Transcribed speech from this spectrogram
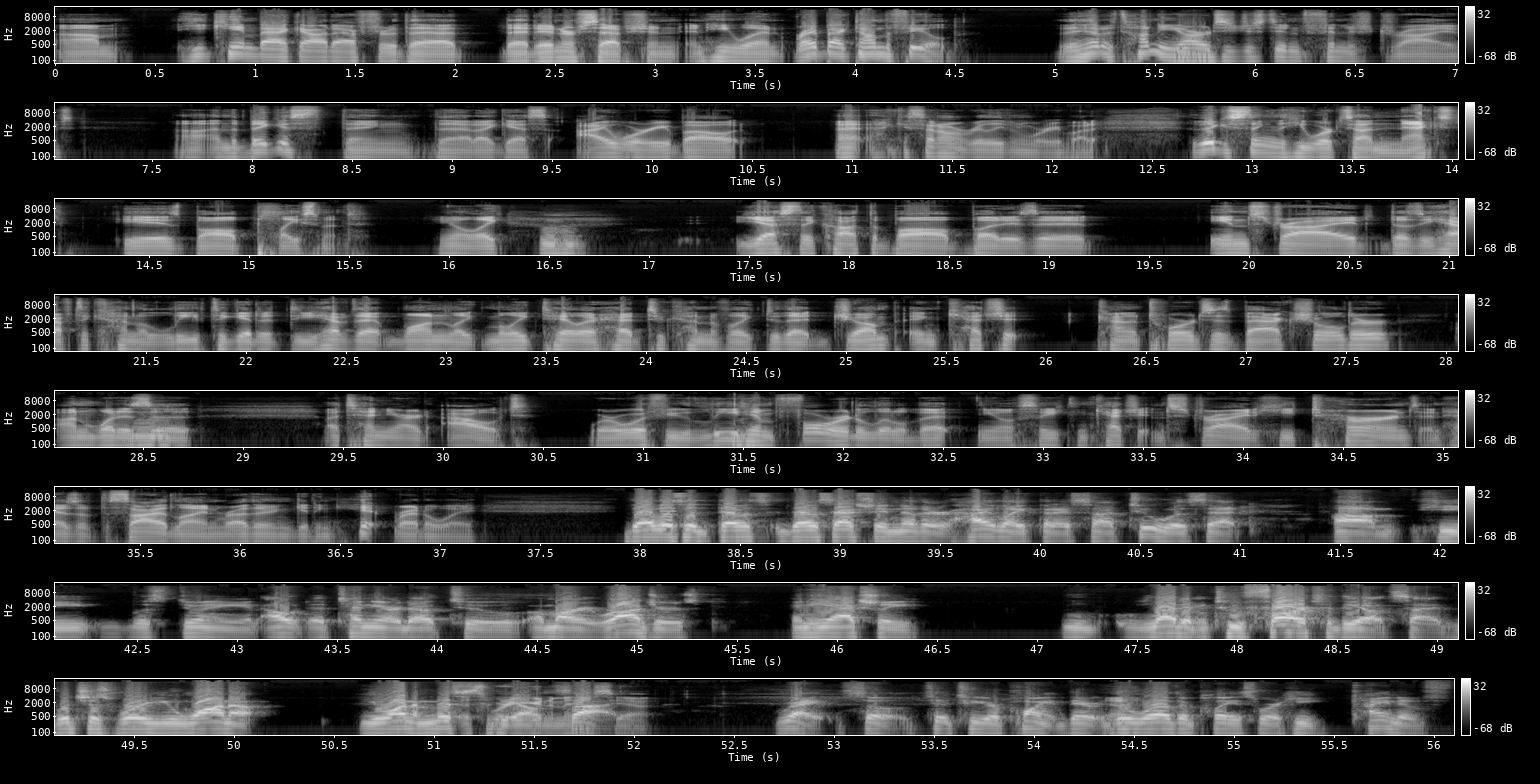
Um, he came back out after that that interception and he went right back down the field. They had a ton of mm-hmm. yards. He just didn't finish drives. Uh, and the biggest thing that I guess I worry about, I guess I don't really even worry about it. The biggest thing that he works on next is ball placement. You know, like, mm-hmm. yes, they caught the ball, but is it in stride? Does he have to kind of leap to get it? Do you have that one like Malik Taylor had to kind of like do that jump and catch it kind of towards his back shoulder on what is mm-hmm. a a 10 yard out? where if you lead him forward a little bit, you know, so he can catch it in stride, he turns and heads up the sideline rather than getting hit right away. That was a, that was that was actually another highlight that I saw too was that um, he was doing an out a ten yard out to Amari Rodgers, and he actually led him too far to the outside, which is where you wanna you want to miss That's where you're outside. Miss, yeah. Right. So to, to your point, there yeah. there were other plays where he kind of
